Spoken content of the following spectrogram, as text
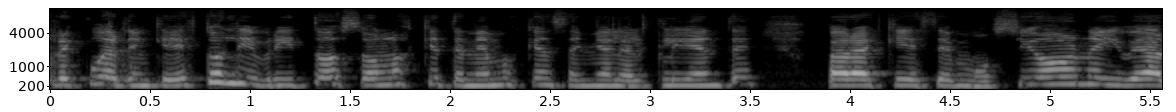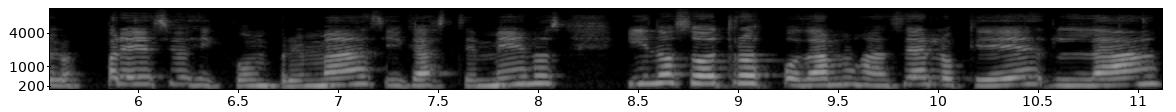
Recuerden que estos libritos son los que tenemos que enseñarle al cliente para que se emocione y vea los precios y compre más y gaste menos y nosotros podamos hacer lo que es la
